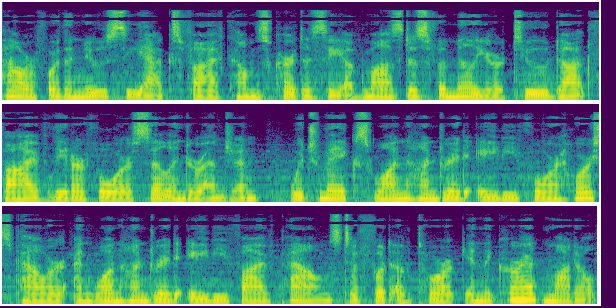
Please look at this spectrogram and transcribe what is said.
Power for the new CX-5 comes courtesy of Mazda's familiar 2.5-liter four-cylinder engine, which makes 184 horsepower and 185 pounds-to-foot of torque in the current model,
